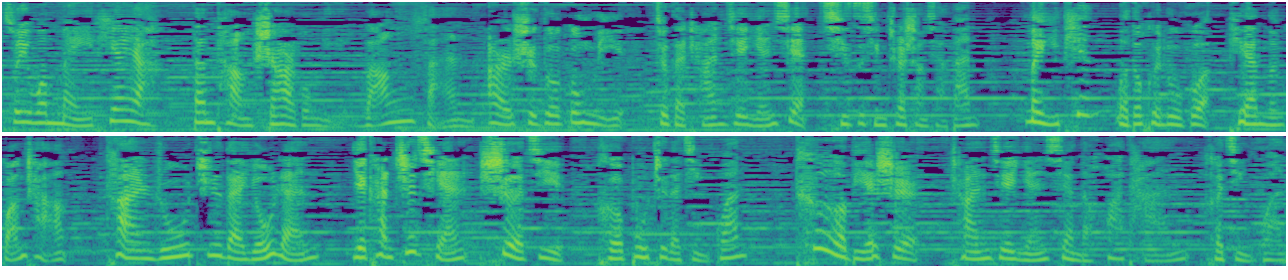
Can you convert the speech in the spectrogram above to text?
所以我每天呀单趟十二公里，往返二十多公里，就在长安街沿线骑自行车上下班。每天我都会路过天安门广场，看如织的游人，也看之前设计和布置的景观，特别是长安街沿线的花坛和景观。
